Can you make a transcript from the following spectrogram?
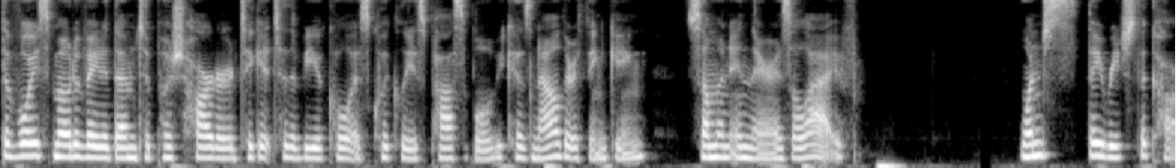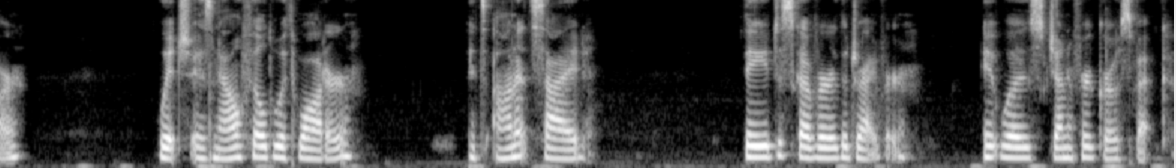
The voice motivated them to push harder to get to the vehicle as quickly as possible because now they're thinking someone in there is alive. Once they reach the car, which is now filled with water, it's on its side, they discover the driver. It was Jennifer Groesbeck,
